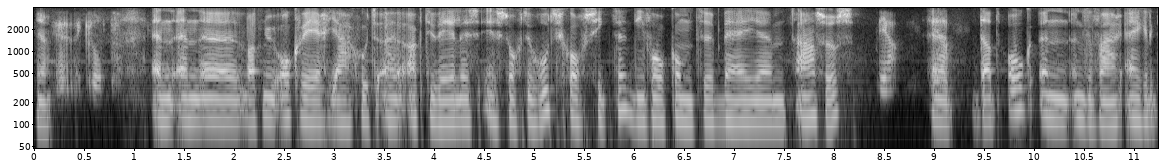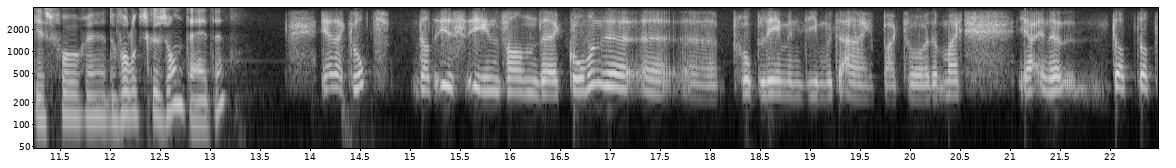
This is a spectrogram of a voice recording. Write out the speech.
Ja. ja, dat klopt. En, en uh, wat nu ook weer ja, goed, uh, actueel is, is toch de roetschorsziekte. Die voorkomt uh, bij um, azers. Ja. ja. Dat ook een, een gevaar eigenlijk is voor de volksgezondheid, hè? Ja, dat klopt. Dat is een van de komende problemen die moeten aangepakt worden. Maar ja, en, dat, dat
